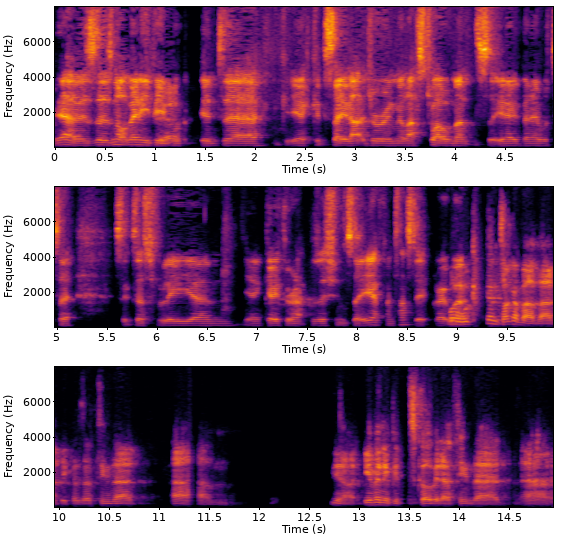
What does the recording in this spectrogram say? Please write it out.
Yeah, there's there's not many people yeah. could uh, yeah, could say that during the last 12 months. You know, been able to successfully um, yeah, go through an acquisition. So yeah, fantastic, great well, work. we can talk about that because I think that um, you know, even if it's COVID, I think that uh,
